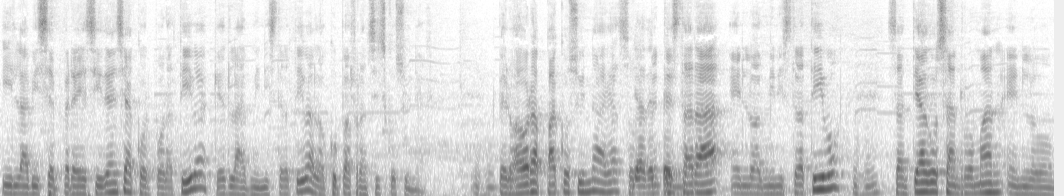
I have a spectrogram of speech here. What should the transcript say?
y la vicepresidencia corporativa, que es la administrativa, la ocupa Francisco Zuinaga. Pero ahora Paco Zuinaga solamente estará en lo administrativo, Santiago San Román en lo,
